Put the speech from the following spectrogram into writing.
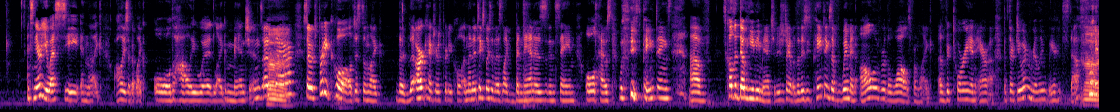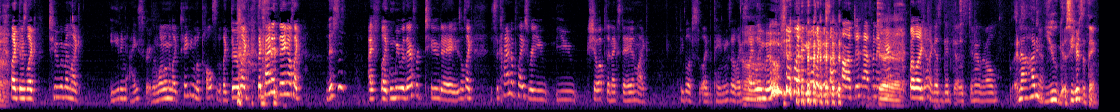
it's near USC, and like all these sort of like old Hollywood like mansions out Uh. there. So it's pretty cool, just in like. The, the architecture is pretty cool, and then it takes place in this like bananas, insane old house with these paintings of it's called the Doheny Mansion. You should check it out. So there's these paintings of women all over the walls from like a Victorian era, but they're doing really weird stuff. like, Uh. like there's like two women like eating ice cream and one woman like taking the pulse of it. Like they're like the kind of thing I was like, this is I like when we were there for two days. I was like, it's the kind of place where you you show up the next day and like people have like the paintings are like slightly Uh. moved. like you know, like there's something haunted happening Yeah, here. yeah. But like I guess good ghosts. You know, they're all Now, how did you get, see? Here's the thing.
